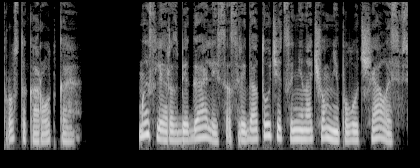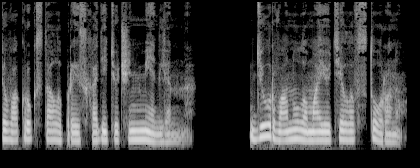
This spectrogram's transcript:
просто короткая. Мысли разбегались, сосредоточиться ни на чем не получалось, все вокруг стало происходить очень медленно. Дюр рванула мое тело в сторону,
